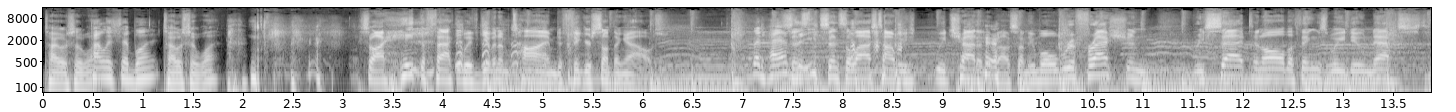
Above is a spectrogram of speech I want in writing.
Tyler said what? Tyler said what? Tyler said what? So I hate the fact that we've given him time to figure something out But has he? since, since the last time we, we chatted about something. We'll refresh and reset and all the things we do next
